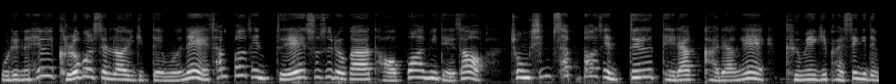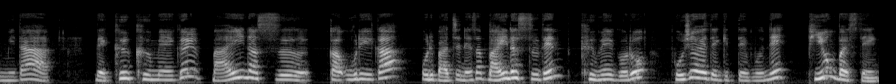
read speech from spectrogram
우리는 해외 글로벌 셀러이기 때문에 3%의 수수료가 더 포함이 돼서 총 13% 대략 가량의 금액이 발생이 됩니다. 네, 그 금액을 마이너스, 그러니까 우리가 우리 마진에서 마이너스 된 금액으로 보셔야 되기 때문에 비용 발생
